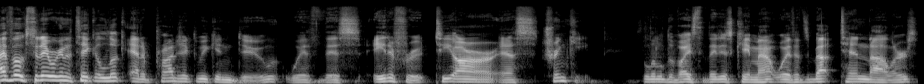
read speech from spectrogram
Hi, folks. Today we're going to take a look at a project we can do with this Adafruit TRRS Trinkey. It's a little device that they just came out with. It's about $10.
